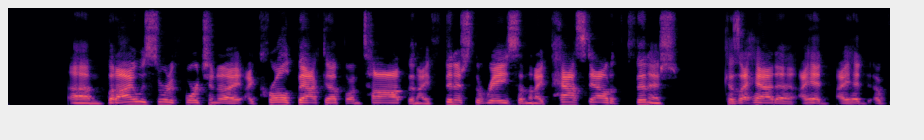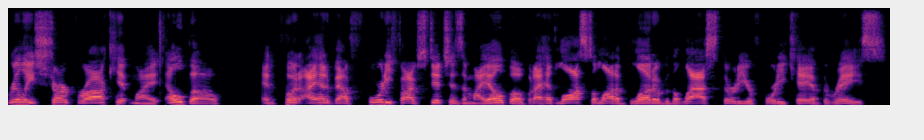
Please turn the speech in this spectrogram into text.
um, but I was sort of fortunate. I, I, crawled back up on top and I finished the race, and then I passed out at the finish because I had a I had I had a really sharp rock hit my elbow and put I had about 45 stitches in my elbow, but I had lost a lot of blood over the last 30 or 40 k of the race.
